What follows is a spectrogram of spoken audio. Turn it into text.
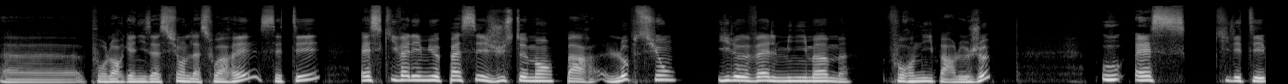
euh, pour l'organisation de la soirée. C'était est-ce qu'il valait mieux passer justement par l'option e-level minimum fournie par le jeu ou est-ce qu'il était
